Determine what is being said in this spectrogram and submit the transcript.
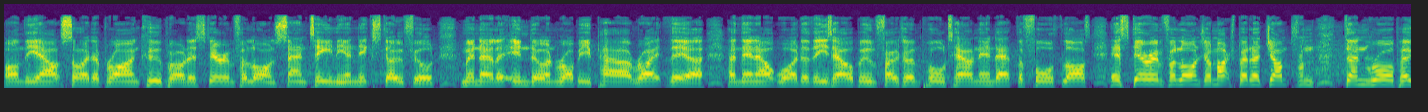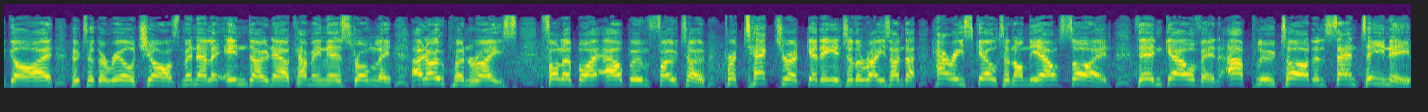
On the outside of Brian Cooper on Asterion Forlonge. Santini and Nick Schofield. Minella Indo and Robbie Power right there. And then out wide of these Al Boum Photo and Paul Townend at the fourth last. Asterion Forlonge a much better jump from than Royal Pagaille who took a real chance. Minella Indo now coming there strongly. An open race followed by Al Boum Photo Protektorat getting into the race under Harry Skelton on the outside. Then Galvin, A Plus Tard and Santini.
